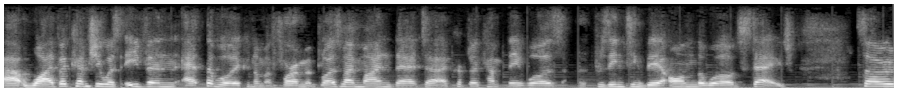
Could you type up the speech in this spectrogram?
uh, why Bitcountry was even at the World Economic Forum. It blows my mind that uh, a crypto company was presenting there on the world stage. So,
